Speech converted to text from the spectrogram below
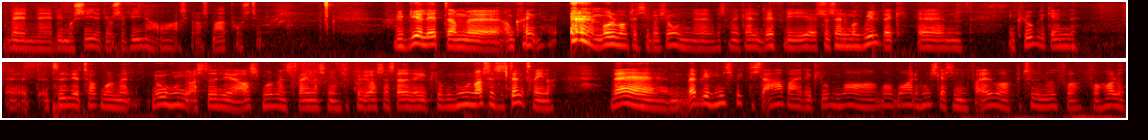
men øh, vi må sige, at Josefine har overrasket os meget positivt. Vi bliver lidt om, øh, omkring målvogtersituationen, øh, hvis man kan kalde det, fordi øh, Susanne Munk Wilbæk, øh, en klublegende, øh, tidligere topmålmand, nu er hun også tidligere også målmandstræner, som hun selvfølgelig også er stadigvæk i klubben. Nu er hun også assistenttræner. Hvad, hvad bliver hendes vigtigste arbejde i klubben? Hvor, hvor, hvor er det, hun skal sådan for alvor betyde noget for, for holdet?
